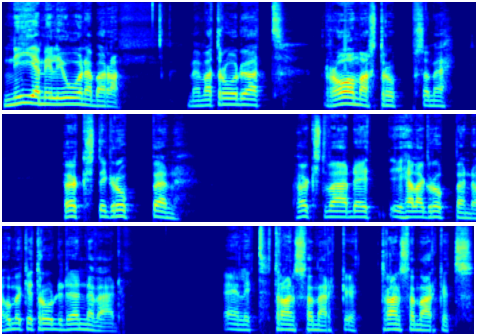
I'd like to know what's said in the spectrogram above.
9 miljoner bara. Men vad tror du att Romas trupp som är högst i gruppen, högst värde i, i hela gruppen då, hur mycket tror du den är värd? Enligt transfermarket, transfermarkets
